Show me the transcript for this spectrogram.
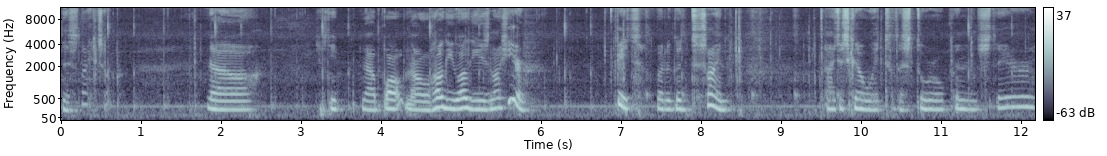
This lights up. Now now Bob now Huggy Wuggy is not here. Great, what a good sign. I just gotta wait till the door opens there.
